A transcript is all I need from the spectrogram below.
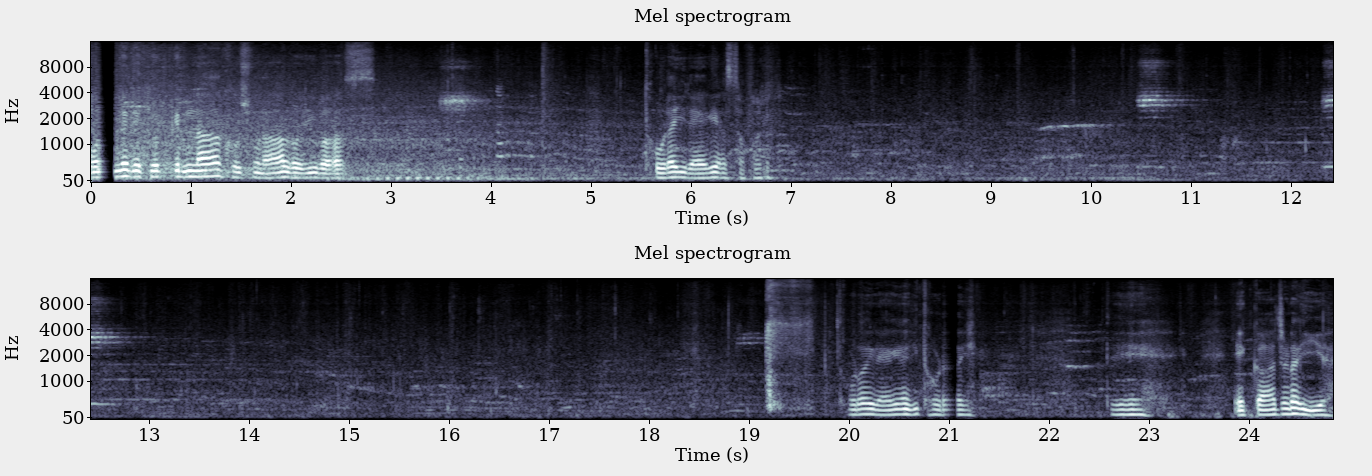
ਉਹਨੇ ਦੇਖਿਓ ਕਿੰਨਾ ਖੁਸ਼ ਹੋਣਾ। ਲੋ ਜੀ, ਬਸ। ਥੋੜਾ ਹੀ ਰਹਿ ਗਿਆ ਸਫ਼ਰ। ਥੋੜਾ ਹੀ ਰਹਿ ਗਿਆ ਜੀ ਥੋੜਾ ਹੀ। ਤੇ ਇੱਕ ਆ ਚੜਾਈ ਆ,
